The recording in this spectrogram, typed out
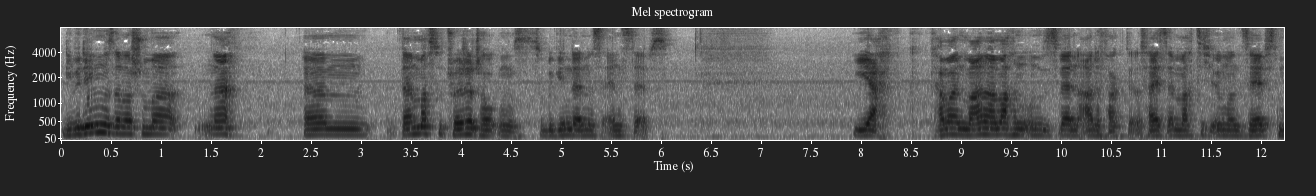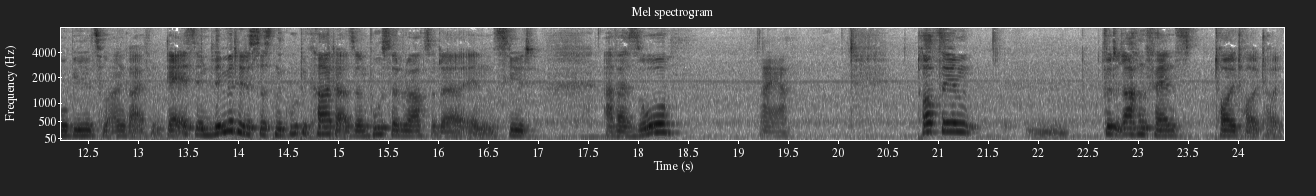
Die Bedingung ist aber schon mal, na, ähm, dann machst du Treasure Tokens zu Beginn deines Endsteps. Ja, kann man Mana machen und es werden Artefakte. Das heißt, er macht sich irgendwann selbst mobil zum Angreifen. Der ist in Limited, ist das eine gute Karte, also in Booster Drafts oder in Sealed. Aber so, naja. Trotzdem, für Drachenfans Toll, toll, toll.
